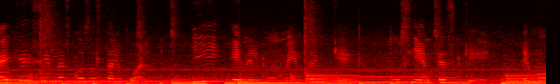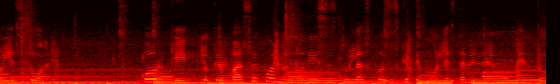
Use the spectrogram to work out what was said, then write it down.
Hay que decir las cosas tal cual. Y en el momento en que tú sientes que te molestó algo. Porque lo que pasa cuando no dices tú las cosas que te molestan en el momento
